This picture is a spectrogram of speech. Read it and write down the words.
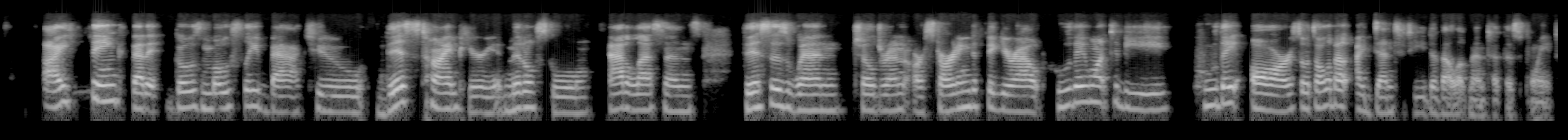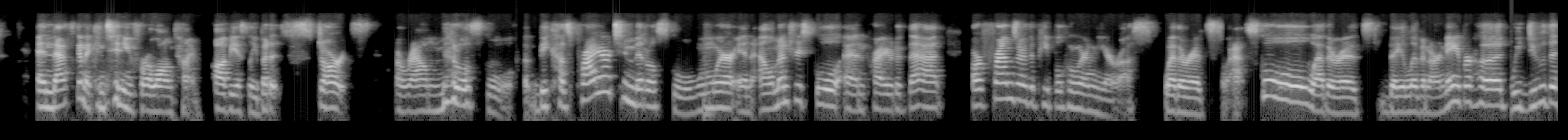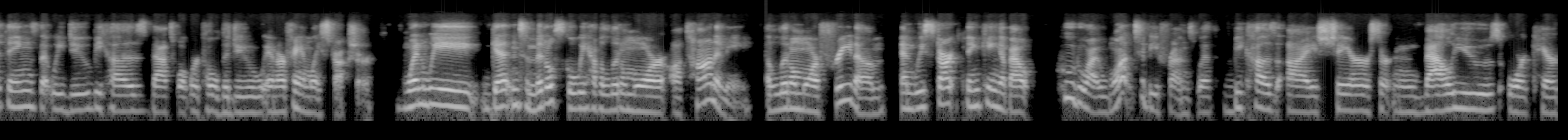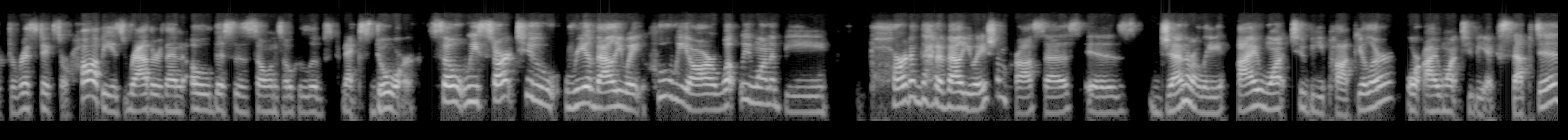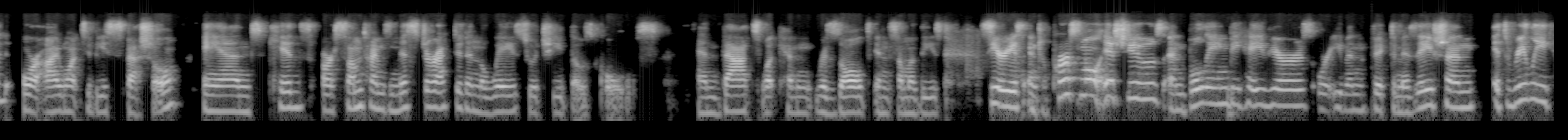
I think that it goes mostly back to this time period, middle school, adolescence. This is when children are starting to figure out who they want to be, who they are. So it's all about identity development at this point. And that's going to continue for a long time, obviously, but it starts around middle school because prior to middle school, when we're in elementary school and prior to that, our friends are the people who are near us, whether it's at school, whether it's they live in our neighborhood. We do the things that we do because that's what we're told to do in our family structure. When we get into middle school, we have a little more autonomy, a little more freedom, and we start thinking about who do I want to be friends with because I share certain values or characteristics or hobbies rather than, oh, this is so and so who lives next door. So we start to reevaluate who we are, what we want to be. Part of that evaluation process is generally, I want to be popular, or I want to be accepted, or I want to be special. And kids are sometimes misdirected in the ways to achieve those goals. And that's what can result in some of these serious interpersonal issues and bullying behaviors or even victimization. It's really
